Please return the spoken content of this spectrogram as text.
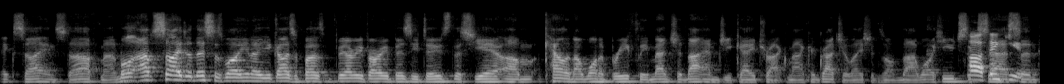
Exciting stuff, man. Well, outside of this as well, you know, you guys are both very, very busy dudes this year. Um, Kellin, I want to briefly mention that MGK track, man. Congratulations on that. What a huge oh, success oh, and,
